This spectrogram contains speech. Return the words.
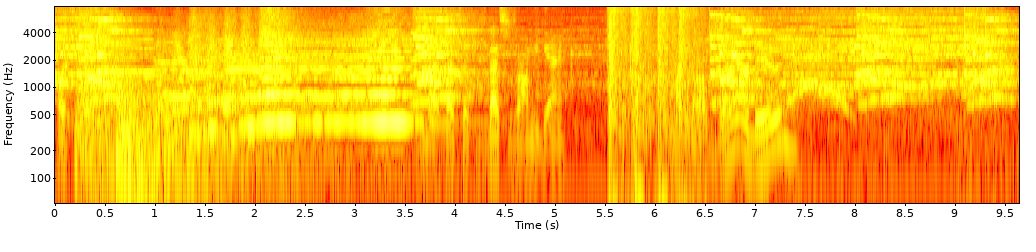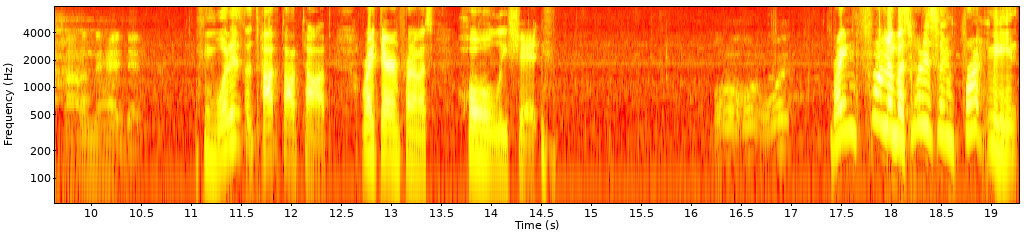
What floor? That, that's a that's a zombie gang. Oh my god, where, dude? Shot on the head, dead. what is the top, top, top? Right there in front of us. Holy shit. Hold on, hold on, what? Right in front of us. What is in front me?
